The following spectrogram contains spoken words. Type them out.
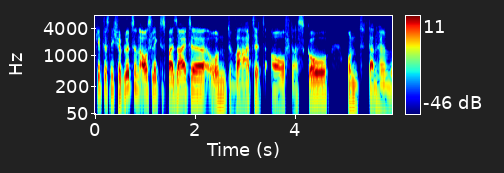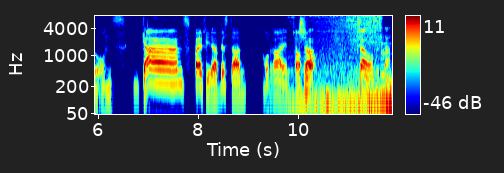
gibt es nicht für Blödsinn aus, legt es beiseite und wartet auf das Go. Und dann hören wir uns ganz bald wieder. Bis dann. Haut rein. Ciao, ciao. Ciao, bis dann.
